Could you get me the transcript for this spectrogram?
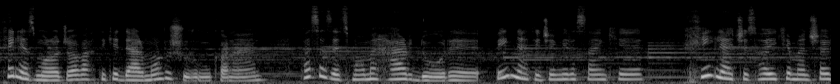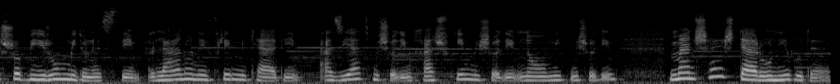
خیلی از مراجعه وقتی که درمان رو شروع می‌کنن پس از اتمام هر دوره به این نتیجه می‌رسن که خیلی از چیزهایی که منشأش رو بیرون می‌دونستیم لعن و نفرین می‌کردیم اذیت می‌شدیم خشمگین می‌شدیم ناامید می‌شدیم منشأش درونی بوده.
